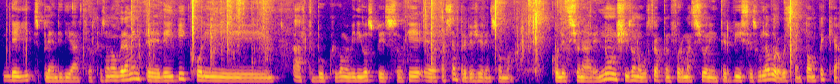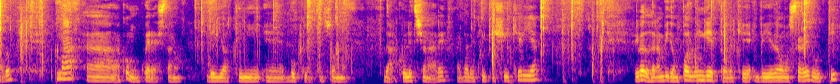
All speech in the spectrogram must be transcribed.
degli splendidi artwork, sono veramente dei piccoli artbook, come vi dico spesso, che eh, fa sempre piacere insomma collezionare. Non ci sono purtroppo informazioni, interviste sul lavoro, questo è un po' un peccato, ma eh, comunque restano degli ottimi eh, booklet insomma da collezionare. Guardate qui che sciccheria. Ripeto, sarà un video un po' lunghetto perché vi devo mostrare tutti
